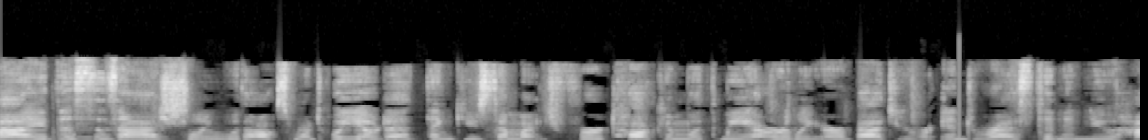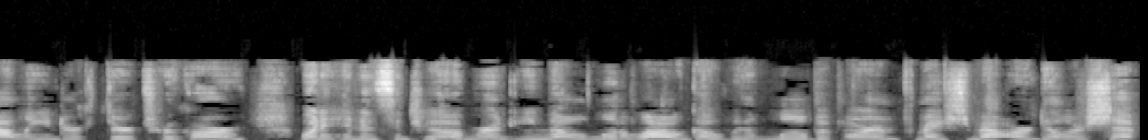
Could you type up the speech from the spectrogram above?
Hi, this is Ashley with Oxmoor Toyota. Thank you so much for talking with me earlier about your interest in a new Highlander through TrueCar. Went ahead and sent you over an email a little while ago with a little bit more information about our dealership.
